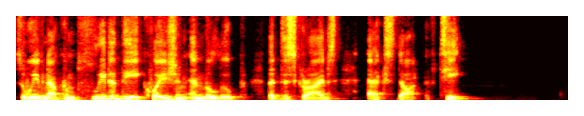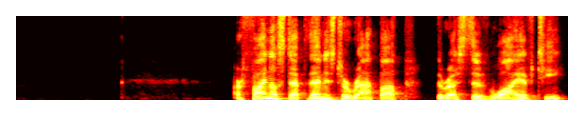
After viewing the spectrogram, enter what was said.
So we've now completed the equation and the loop that describes x dot of t. Our final step then is to wrap up the rest of y of t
